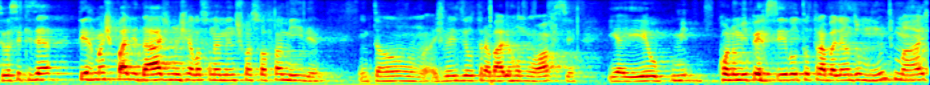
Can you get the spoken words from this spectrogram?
se você quiser ter mais qualidade nos relacionamentos com a sua família. Então, às vezes eu trabalho home office e aí eu, quando me percebo, eu estou trabalhando muito mais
